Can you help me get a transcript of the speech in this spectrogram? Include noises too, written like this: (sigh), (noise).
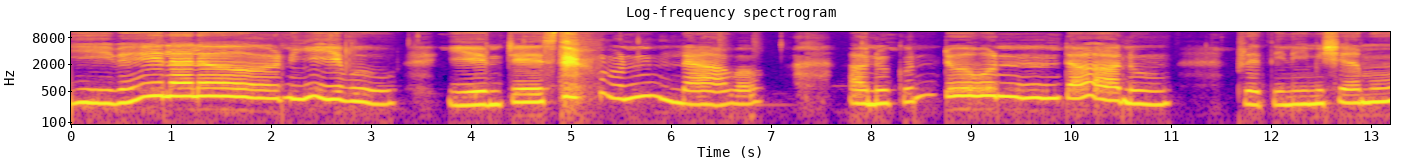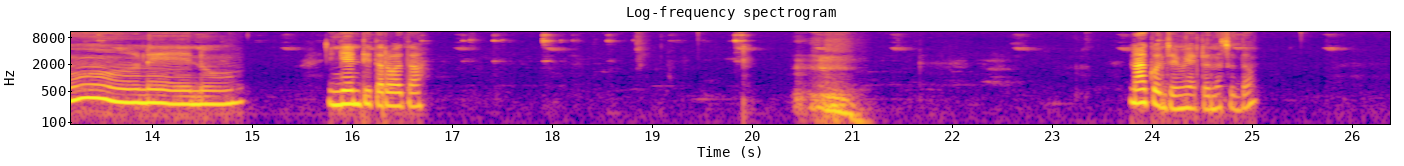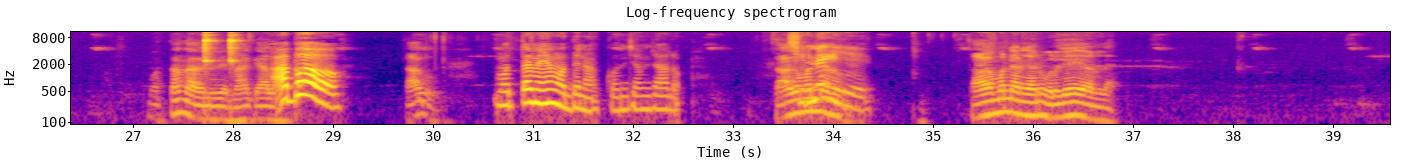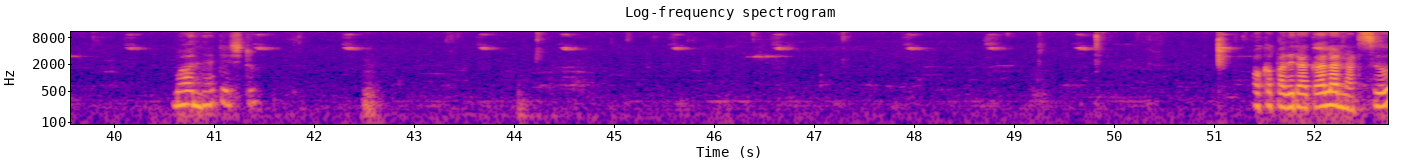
ఈ వేళలో నీవు ఏం చేస్తూ ఉన్నావో అనుకుంటూ ఉంటాను. ప్రతి నిమిషము నేను. ఇంకేంటి తర్వాత? నాకు కొంచెం ఎట్లన్నా చూద్దాం. అబ్బో! మొత్తం ఏం వద్దు నాకు కొంచెం చాలు. తాగమన్నాను కానీ ఉలగేయలే బాగుందా టేస్ట్? ఒక పది రకాల నట్స్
